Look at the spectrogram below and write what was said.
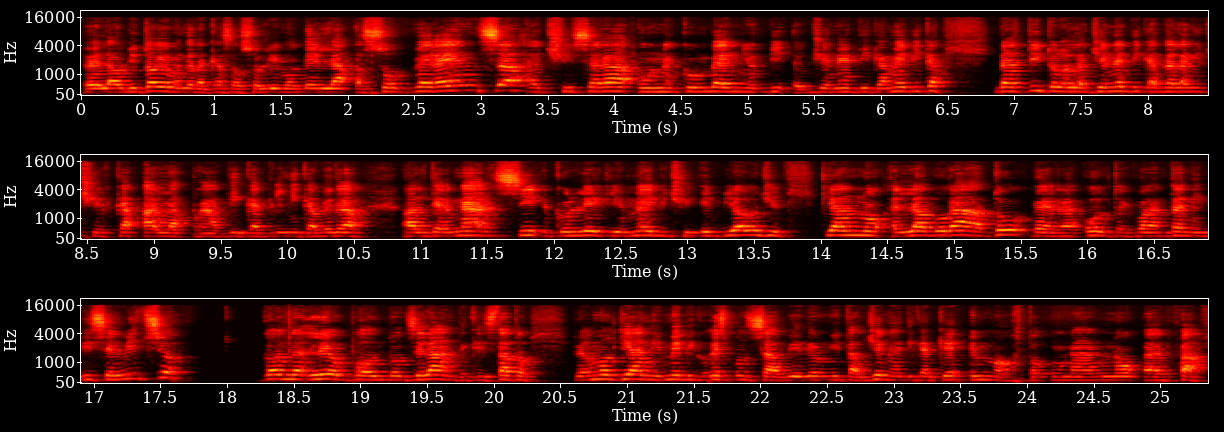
eh, l'auditorium della Casa Solivo della Sofferenza eh, ci sarà un convegno di genetica medica dal titolo La genetica dalla ricerca alla pratica. Clinica vedrà alternarsi colleghi medici e biologi che hanno lavorato per oltre 40 anni di servizio con Leopoldo Zelante, che è stato per molti anni il medico responsabile dell'unità genetica che è morto un anno eh, fa.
